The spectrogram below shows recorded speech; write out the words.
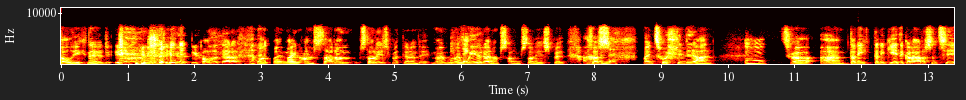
dolyg neu rhyw holiday arall. Ond mae'n mae amser am stori ysbrydion yndi. Mae'n mae, mae wir yn amser am stori ysbryd. Achos mae'n twyllu'n fuan. Mm -hmm. gwybod, um, da, ni, da ni gyd yn gorau aros yn tŷ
